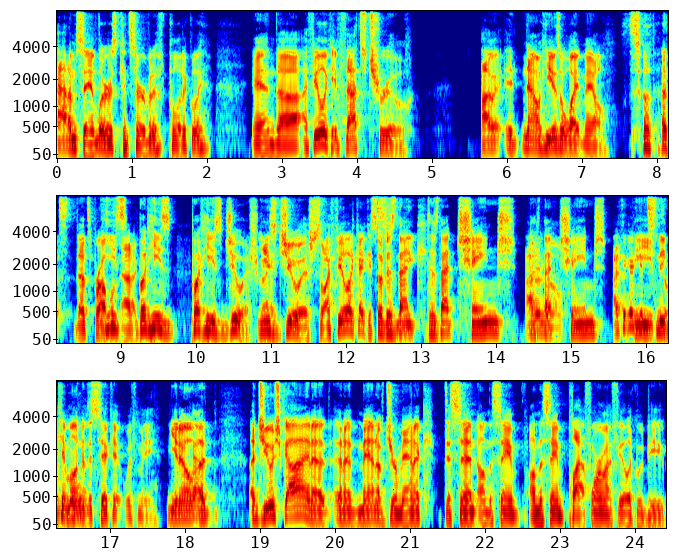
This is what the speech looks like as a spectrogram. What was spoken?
Adam Sandler is conservative politically, and uh, I feel like if that's true, I it, now he is a white male, so that's that's problematic. He's, but he's but he's Jewish, right? He's Jewish, so I feel like I could. So does sneak, that does that change? I don't does know. that change? I think I could sneak him rules? onto the ticket with me. You know, okay. a a Jewish guy and a and a man of Germanic descent on the same on the same platform. I feel like would be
